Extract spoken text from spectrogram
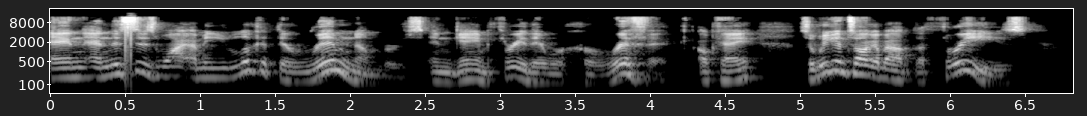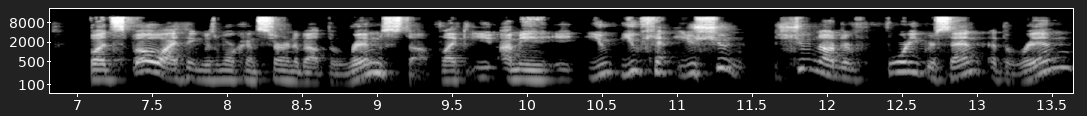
And and this is why I mean you look at their rim numbers in game 3 they were horrific, okay? So we can talk about the threes, but Spo I think was more concerned about the rim stuff. Like I mean you you can't you shoot shooting under 40% at the rim,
